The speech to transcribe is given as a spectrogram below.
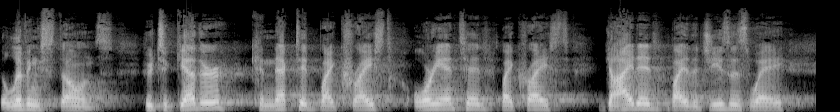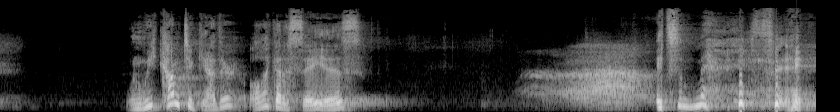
the living stones, who together, connected by Christ, oriented by Christ, guided by the Jesus way, when we come together, all I gotta say is, it's amazing.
